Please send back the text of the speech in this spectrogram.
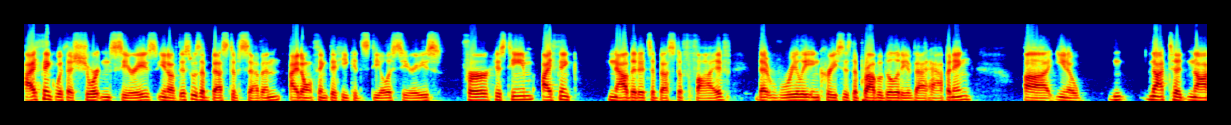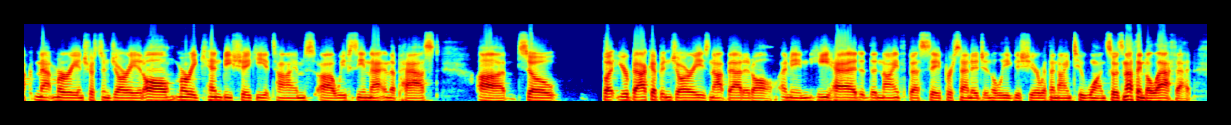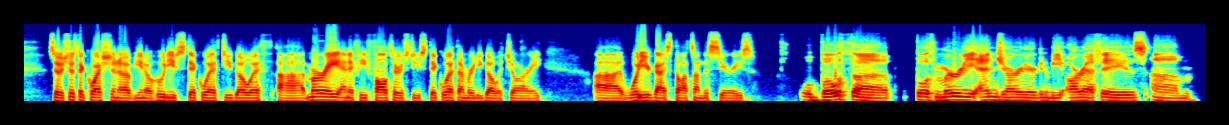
I think with a shortened series, you know, if this was a best of seven, I don't think that he could steal a series for his team. I think now that it's a best of five, that really increases the probability of that happening. Uh, you know, n- not to knock Matt Murray and Tristan Jarry at all. Murray can be shaky at times. Uh, we've seen that in the past. Uh, so, but your backup in Jarry is not bad at all. I mean, he had the ninth best save percentage in the league this year with a 9.21. So it's nothing to laugh at. So it's just a question of, you know, who do you stick with? Do you go with uh, Murray? And if he falters, do you stick with him or do you go with Jarry? Uh, what are your guys' thoughts on this series? Well, both uh, both Murray and Jarry are going to be RFAs um,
